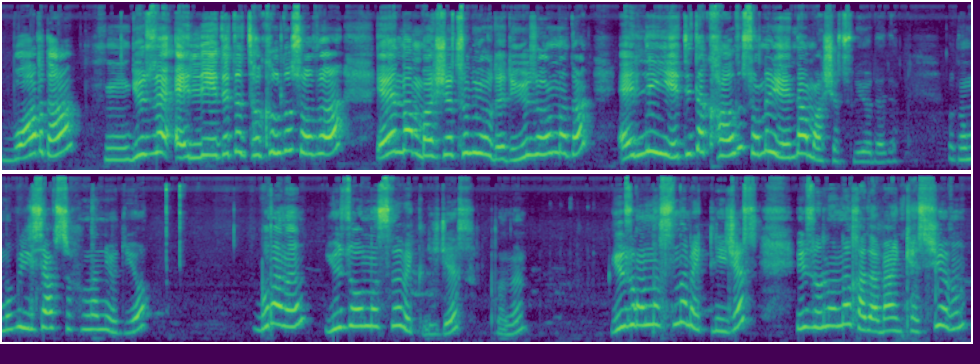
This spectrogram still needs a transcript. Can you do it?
Bu arada %57'de takıldı sonra yeniden başlatılıyor dedi. 100 olmadan 57'de kaldı sonra yeniden başlatılıyor dedi. Bakın bu bilgisayar sıfırlanıyor diyor. Buranın 100 olmasını bekleyeceğiz. Buranın. 100 olmasını bekleyeceğiz. 100 olana kadar ben kesiyorum.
